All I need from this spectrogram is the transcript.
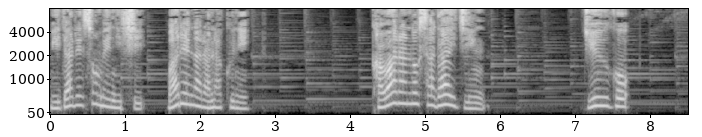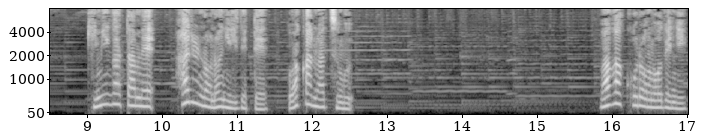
乱れ染めにし、我ならなくに。河原の左大臣。15。君がため、春の野に出て、若菜摘む。我が衣でに、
